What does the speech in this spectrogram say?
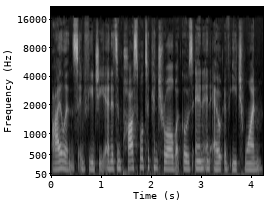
islands in Fiji, and it's impossible to control what goes in and out of each one.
